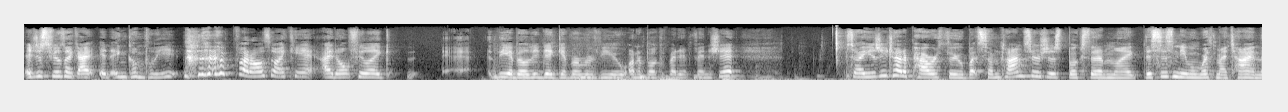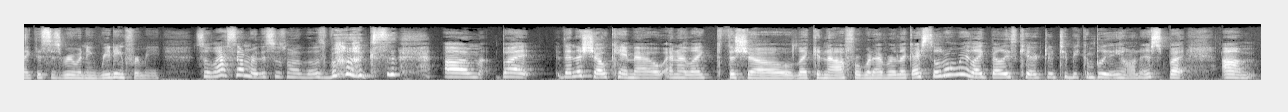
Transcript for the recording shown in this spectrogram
it just feels like I it incomplete, but also I can't. I don't feel like the ability to give a review on a book if I didn't finish it. So I usually try to power through, but sometimes there's just books that I'm like, this isn't even worth my time. Like this is ruining reading for me. So last summer, this was one of those books. um, but then the show came out and I liked the show like enough or whatever. Like I still don't really like Belly's character to be completely honest, but um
